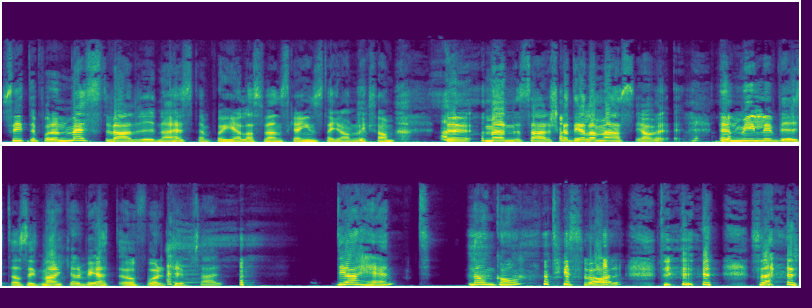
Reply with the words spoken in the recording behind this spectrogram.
Sitter på den mest välridna hästen på hela svenska Instagram liksom. Eh, Men så här, ska dela med sig av en millibit av sitt markarbete och får typ så här, det har hänt någon gång till svar. så här,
